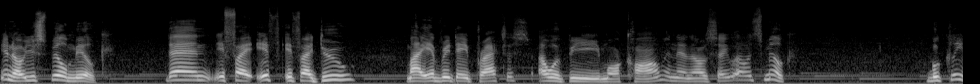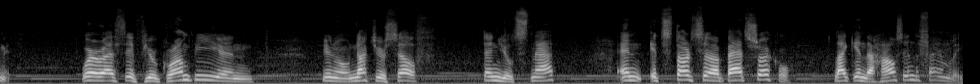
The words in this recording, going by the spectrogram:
you know, you spill milk. Then if I, if, if I do my everyday practice, I will be more calm and then I'll say, well, it's milk. We'll clean it. Whereas if you're grumpy and, you know, not yourself, then you'll snap and it starts a bad circle, like in the house, in the family.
